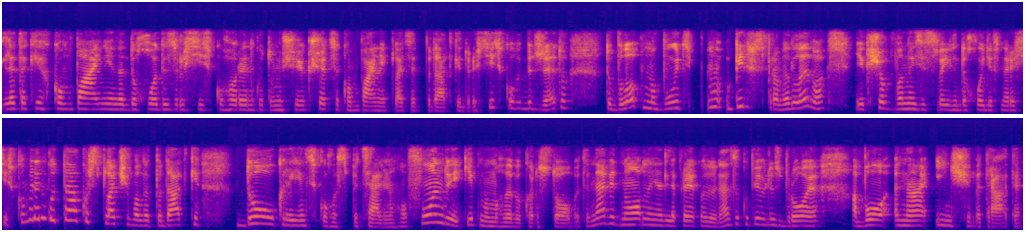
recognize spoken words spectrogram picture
для таких компаній на доходи з російського ринку, тому що якщо ці компанії платять податки до російського бюджету, то було б, мабуть, ну, більш справедливо, якщо б вони зі своїх доходів на російському ринку також сплачували податки до українського спеціального фонду, які б ми могли використовувати на відновлення, для прикладу, на закупівлю зброї або на інші витрати.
